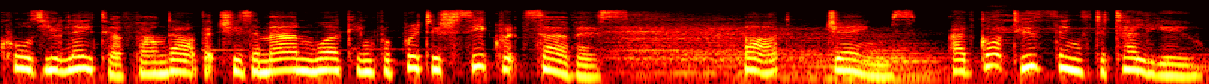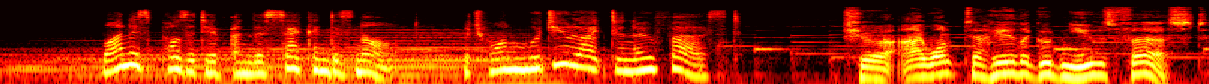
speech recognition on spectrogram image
cause you later found out that she's a man working for British Secret Service. But, James, I've got two things to tell you. One is positive and the second is not. Which one would you like to know first? Sure I want to hear the good news first.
